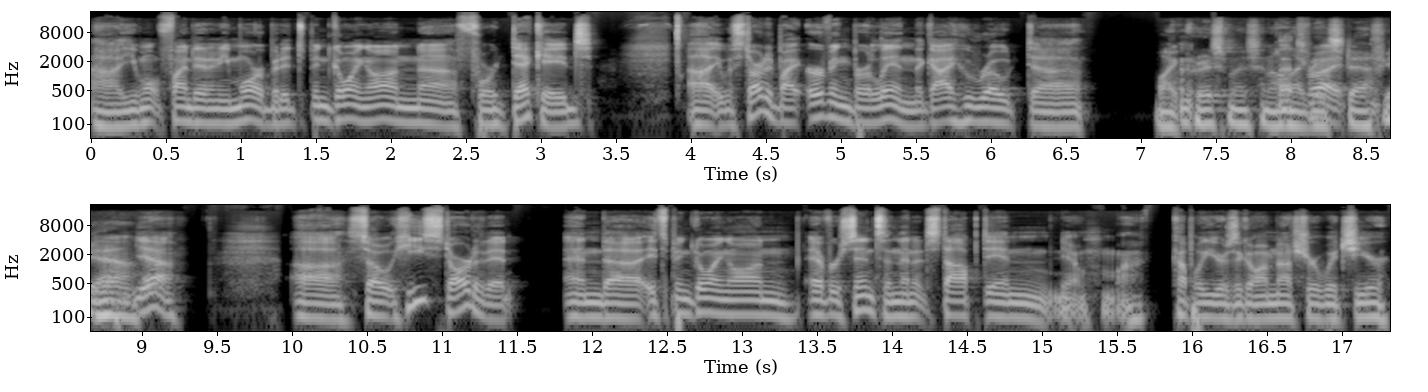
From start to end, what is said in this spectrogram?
Uh, you won't find it anymore, but it's been going on uh, for decades. Uh, it was started by Irving Berlin, the guy who wrote uh, White Christmas and all That's that good right. stuff. Yeah. yeah. Uh, so he started it, and uh, it's been going on ever since. And then it stopped in you know a couple years ago. I'm not sure which year,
